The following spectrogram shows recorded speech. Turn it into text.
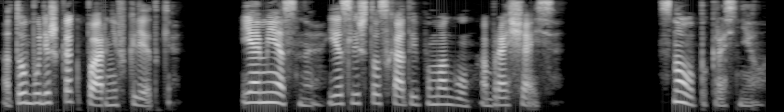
а то будешь как парни в клетке. Я местная, если что, с хатой помогу, обращайся. Снова покраснела.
